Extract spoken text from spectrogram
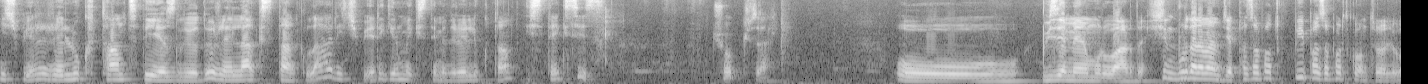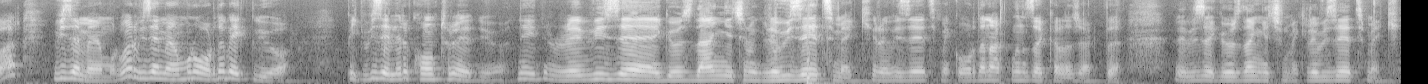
hiçbir yere reluctant diye yazılıyordu. Relax tanklar hiçbir yere girmek istemedi. Reluctant, isteksiz. Çok güzel. O vize memuru vardı. Şimdi buradan hemen bir pasaport bir pasaport kontrolü var. Vize memuru var. Vize memuru orada bekliyor. Peki vizeleri kontrol ediyor. Neydi? Revize, gözden geçirmek, revize etmek, revize etmek. Oradan aklınıza kalacaktı. Revize, gözden geçirmek, revize etmek.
